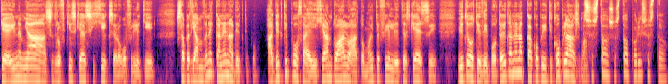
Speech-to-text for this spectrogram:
και είναι μια συντροφική σχέση, χ, ξέρω εγώ, φιλική, στα παιδιά μου δεν έχει κανένα αντίκτυπο. Αντίκτυπο θα είχε αν το άλλο άτομο, είτε φίλη, είτε σχέση, είτε οτιδήποτε, ήταν ένα κακοποιητικό πλάσμα. Σωστό, σωστό, πολύ σωστό.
